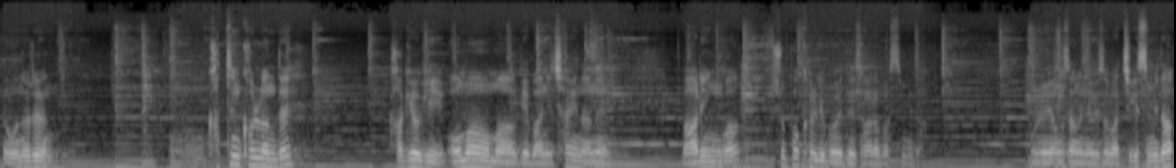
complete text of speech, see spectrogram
네, 오늘은 어, 같은 컬러인데 가격이 어마어마하게 많이 차이 나는 마린과 슈퍼칼리버에 대해서 알아봤습니다. 오늘 영상은 여기서 마치겠습니다.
